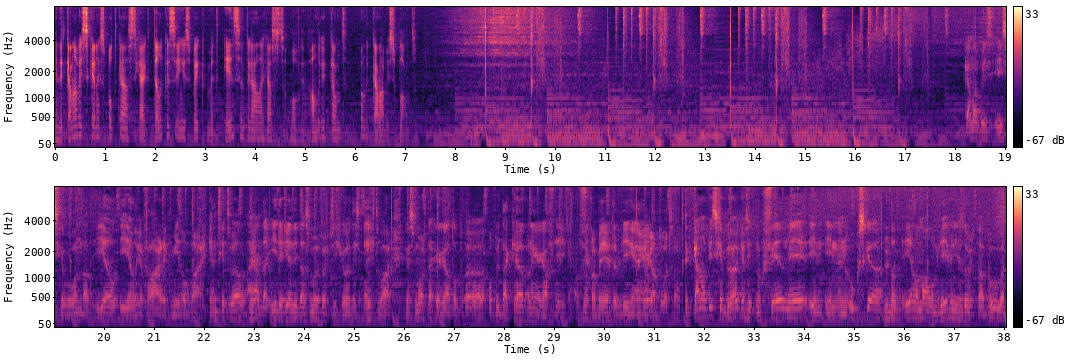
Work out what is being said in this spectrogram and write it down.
In de Cannabis Scanners podcast ga ik telkens in gesprek met één centrale gast over een andere kant van de cannabisplant. Cannabis is gewoon dat heel, heel gevaarlijk middel daar. Kent je het wel? Ah, ja, dat iedereen die dat smoort wordt psychotisch. Echt waar. Je smoort dat je gaat op, uh, op je dak kruipen en je gaat vliegen. Of proberen te vliegen en je gaat doodvallen. De cannabisgebruiker zit nog veel meer in, in een hoekje Mhm. dat helemaal omgeven is door taboe.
